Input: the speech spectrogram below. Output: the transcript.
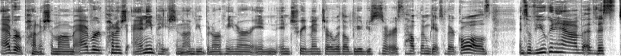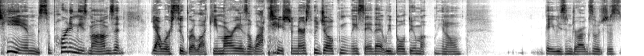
ever punish a mom, ever punish any patient on buprenorphine or in, in treatment or with opioid use disorders to help them get to their goals. And so if you can have this team supporting these moms and yeah, we're super lucky. Mari is a lactation nurse. We jokingly say that we both do, you know, babies and drugs, which is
